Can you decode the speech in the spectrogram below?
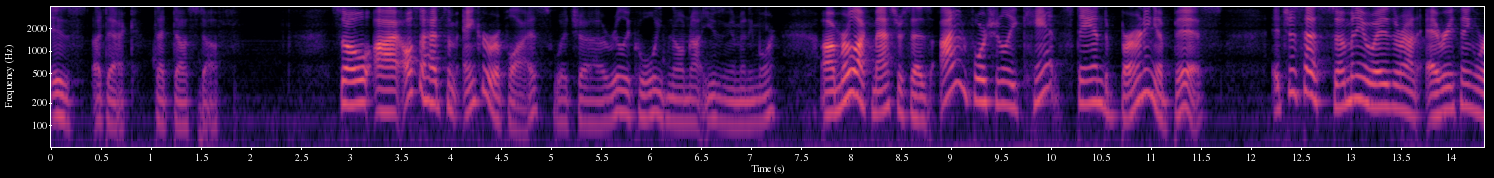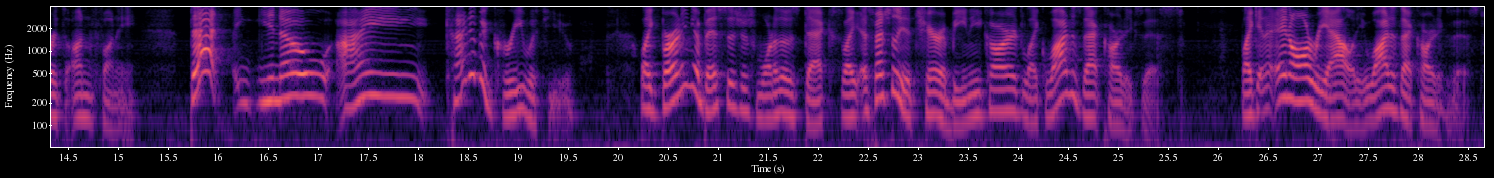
is a deck that does stuff. So I also had some anchor replies, which uh, really cool, even though I'm not using them anymore. Uh, Murloc Master says, I unfortunately can't stand Burning Abyss. It just has so many ways around everything where it's unfunny. That, you know, I kind of agree with you. Like, Burning Abyss is just one of those decks, like, especially a Cherubini card. Like, why does that card exist? Like, in, in all reality, why does that card exist?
